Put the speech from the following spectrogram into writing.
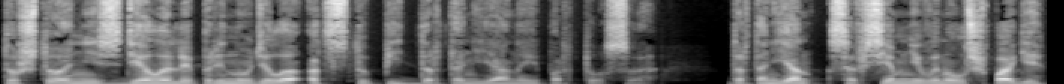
То, что они сделали, принудило отступить Д'Артаньяна и Портоса — Д'Артаньян совсем не вынул шпаги,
